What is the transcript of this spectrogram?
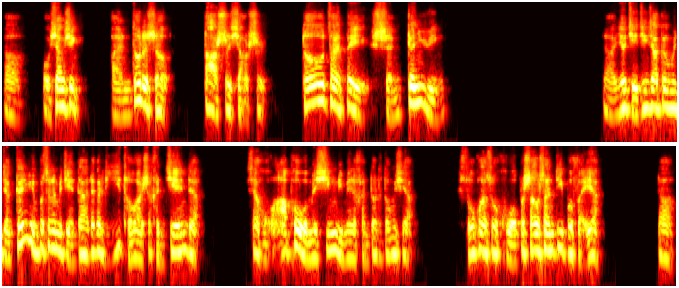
啊！我相信很多的时候，大事小事都在被神耕耘。啊，有解经家跟我们讲，耕耘不是那么简单，那个犁头啊是很尖的，是要划破我们心里面的很多的东西啊。俗话说，火不烧山，地不肥呀，啊，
